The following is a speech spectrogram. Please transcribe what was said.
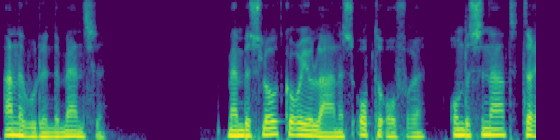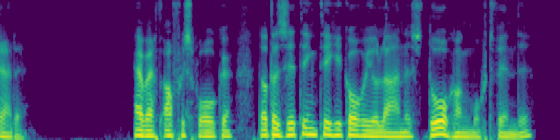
aan de woedende mensen. Men besloot Coriolanus op te offeren om de senaat te redden. Er werd afgesproken dat de zitting tegen Coriolanus doorgang mocht vinden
